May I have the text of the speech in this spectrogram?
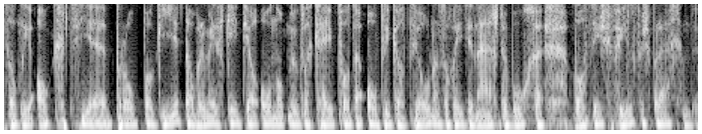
so ein bisschen Aktien propagiert, aber es gibt ja auch noch die Möglichkeit von den Obligationen so in den nächsten Wochen. Was ist vielversprechender?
